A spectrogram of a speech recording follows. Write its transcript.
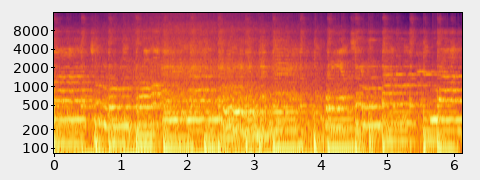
มาชุมนุมพร้อมกันเรียบเช่นดังดา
